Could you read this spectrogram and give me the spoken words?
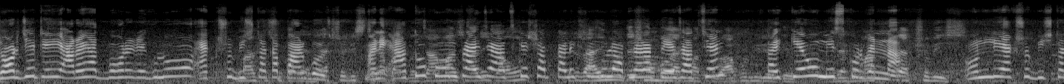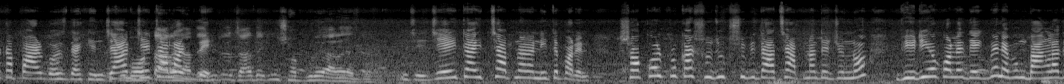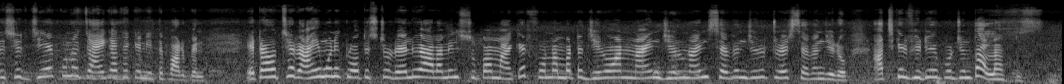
জর্জেট এই আড়াই হাত বহরের এগুলো একশো বিশ মাল টাকা পার গজ মানে এত। কম শাড়ি, আজকে সব কালেকশনগুলো আপনারা পেয়ে যাচ্ছেন। তাই কেউ মিস করবেন না। 120 অনলি একশো বিশ টাকা পার গজ দেখেন। যার যেটা লাগবে। যা দেখুন সবগুলো আড়াই হাত জি যেটা ইচ্ছা আপনারা নিতে পারেন। সকল প্রকার সুযোগ সুবিধা আছে আপনাদের জন্য। ভিডিও কলে দেখবেন এবং বাংলাদেশের যে কোনো জায়গা থেকে নিতে পারবেন। এটা হচ্ছে Rahimani cloth store railway Alamin super market phone নাম্বারটা zero one nine zero nine seven zero two eight seven zero. আজকের ভিডিও পর্যন্ত, আল্লাহ হাফিজ।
